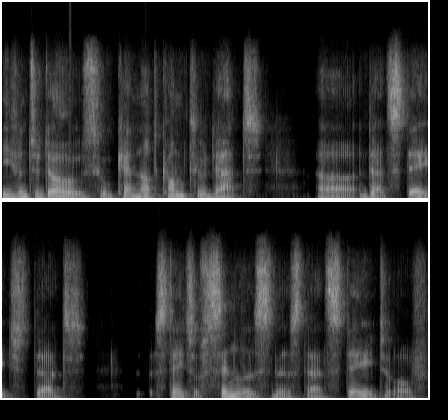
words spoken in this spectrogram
even to those who cannot come to that uh, that stage, that state of sinlessness, that state of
